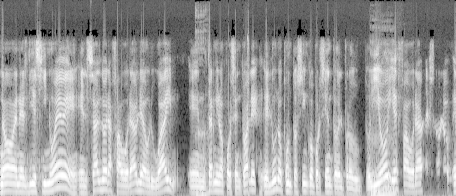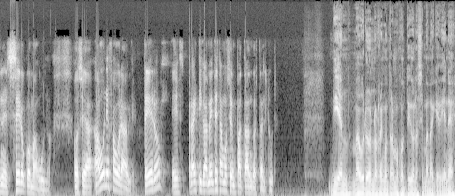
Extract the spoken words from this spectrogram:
No, en el 19 el saldo era favorable a Uruguay en ah. términos porcentuales el 1.5% del producto y hoy es favorable solo en el 0,1. O sea, aún es favorable, pero es prácticamente estamos empatando a esta altura. Bien, Mauro, nos reencontramos contigo la semana que viene.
